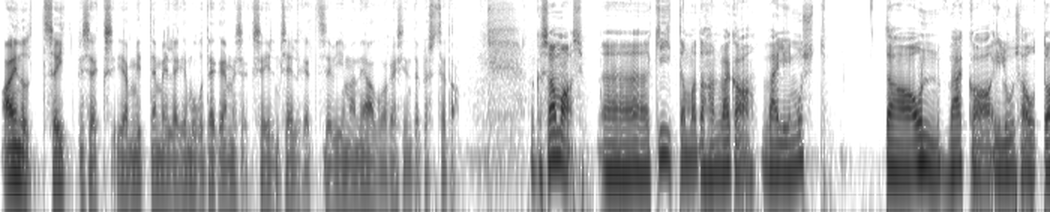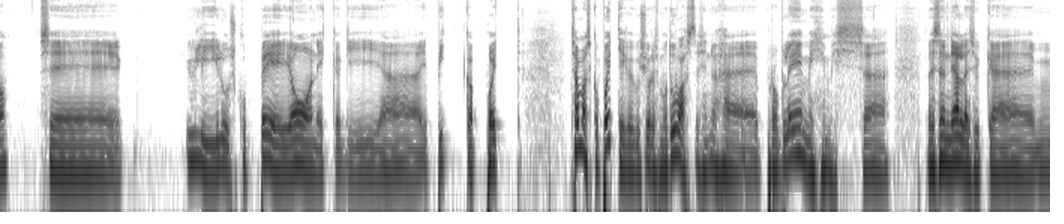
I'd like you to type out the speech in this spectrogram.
ainult sõitmiseks ja mitte millegi muu tegemiseks ja ilmselgelt see viimane Jaguar esindab just seda. Aga samas äh, kiita ma tahan väga välimust, ta on väga ilus auto, see üliilus kupeejoon ikkagi äh,, pikk kapott, samas kapotiga, kusjuures ma tuvastasin ühe probleemi, mis äh,, no see on jälle niisugune,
